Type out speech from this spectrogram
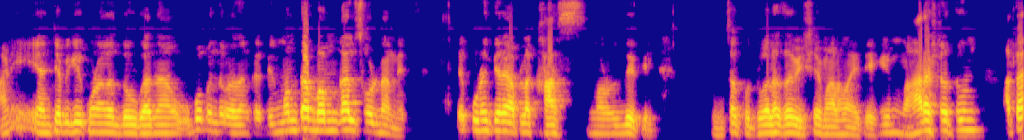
आणि यांच्यापैकी कोणाला दोघांना उपपंतप्रधान करतील? ममता बंगाल सोडणार नाहीत. ते कुणीतरी आपला खास माणूस देतील. तुमचा कुतूहलाचा विषय मला माहिती आहे की महाराष्ट्रातून आता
